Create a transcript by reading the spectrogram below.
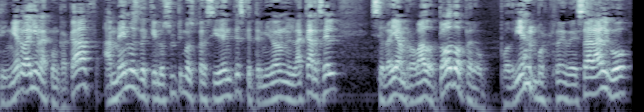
Dinero hay en la CONCACAF, a menos de que los últimos presidentes que terminaron en la cárcel se lo hayan robado todo, pero podrían regresar algo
